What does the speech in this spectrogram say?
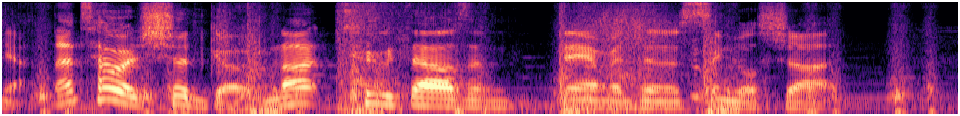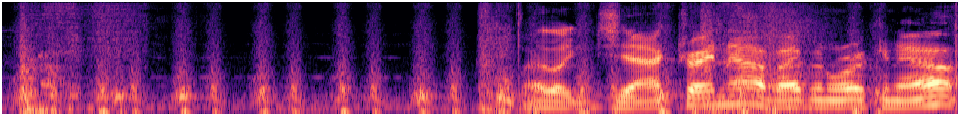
Yeah, that's how it should go. Not 2,000 damage in a single shot. I like jacked right now. Have I been working out?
